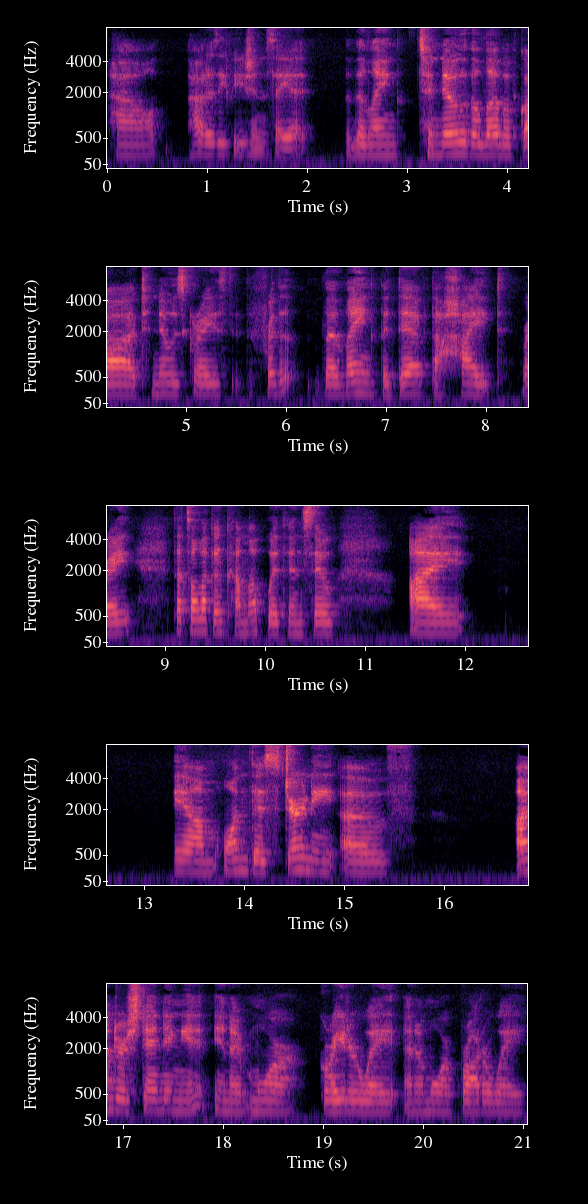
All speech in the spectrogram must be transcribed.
how how does Ephesians say it? The length to know the love of God to know his grace for the the length the depth the height right that's all I can come up with and so I am on this journey of understanding it in a more greater way and a more broader way.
